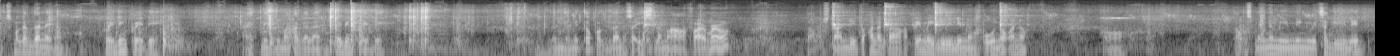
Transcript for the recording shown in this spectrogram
Mas maganda na yun. Pwedeng pwede. Kahit medyo matagalan, pwedeng pwede. Ang ganda nito pag ano sa isla mga ka-farmer oh. Tapos nandito ka nagkakape, may lilim ng puno ano. Oh. Tapos may namimingwit sa gilid.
